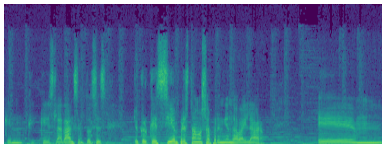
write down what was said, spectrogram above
que, es la danza. Entonces yo creo que siempre estamos aprendiendo a bailar. Em,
